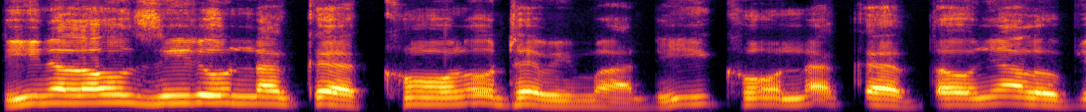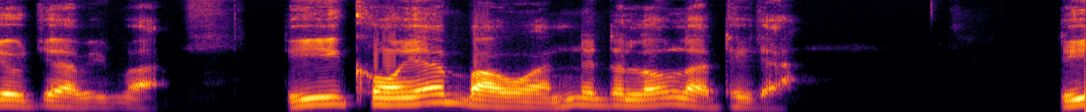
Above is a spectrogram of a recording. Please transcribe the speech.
ဒီနှလုံး0နှက်ကခွန်လို့ထည့်ပြီးမှဒီခွန်နှက်က3ညလို့ပြုတ်ကြပြီးမှဒီခွန်ရဲ့ပါဝါနှစ်တလုံးလာထိတ်တာဒီ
